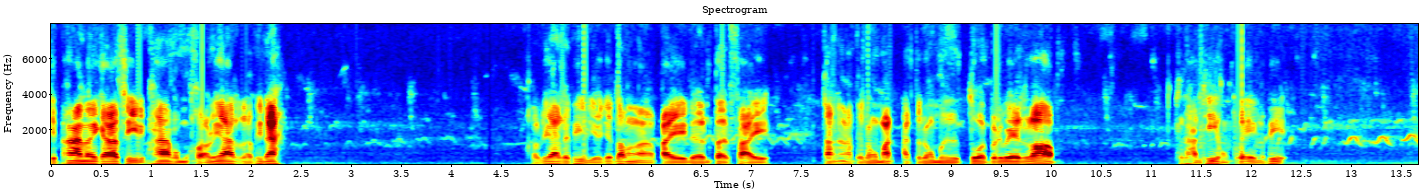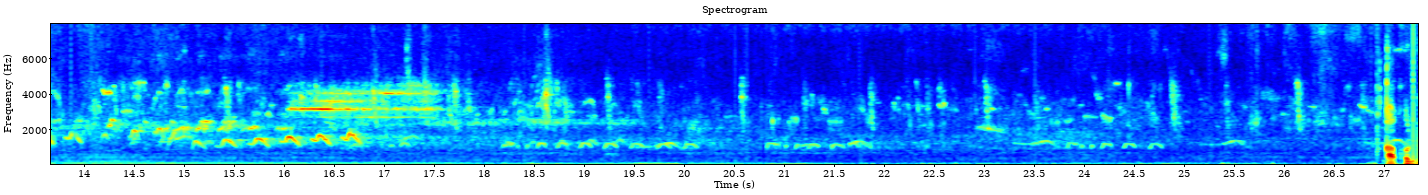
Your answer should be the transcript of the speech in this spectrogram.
สิบห้านาฬิกาสี่สิบห้าผมขออนุญาตเลยพี่นะ ขออนุญาตเลยพี่เดี๋ยวจะต้องไปเดินเปิดไฟทั้งอัตโนมัติ อัตโนมือตรวจบริเวณรอบ สถานที่ของตัวเองครับพี่ขอบคุณเ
